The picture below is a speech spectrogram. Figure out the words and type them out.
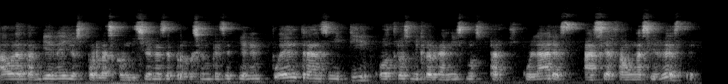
Ahora también ellos, por las condiciones de producción que se tienen, pueden transmitir otros microorganismos particulares hacia fauna silvestre.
